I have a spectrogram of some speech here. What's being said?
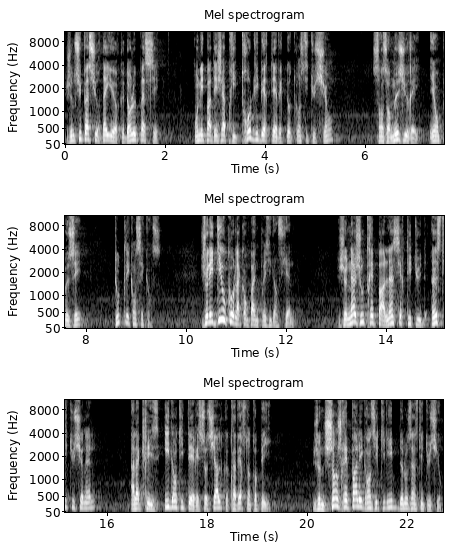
Je ne suis pas sûr d'ailleurs que dans le passé, on n'ait pas déjà pris trop de liberté avec notre Constitution sans en mesurer et en peser toutes les conséquences. Je l'ai dit au cours de la campagne présidentielle, je n'ajouterai pas l'incertitude institutionnelle à la crise identitaire et sociale que traverse notre pays. Je ne changerai pas les grands équilibres de nos institutions.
